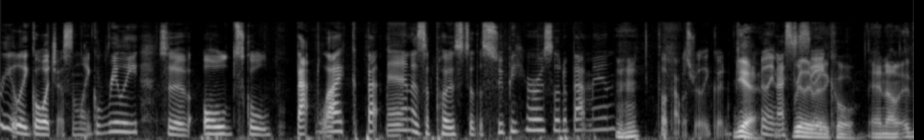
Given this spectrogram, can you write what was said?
really gorgeous and like really sort of old school bat like Batman as opposed to the superhero sort of Batman. Mhm. Thought that was really good. Yeah, Really nice really really cool. And um, it,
